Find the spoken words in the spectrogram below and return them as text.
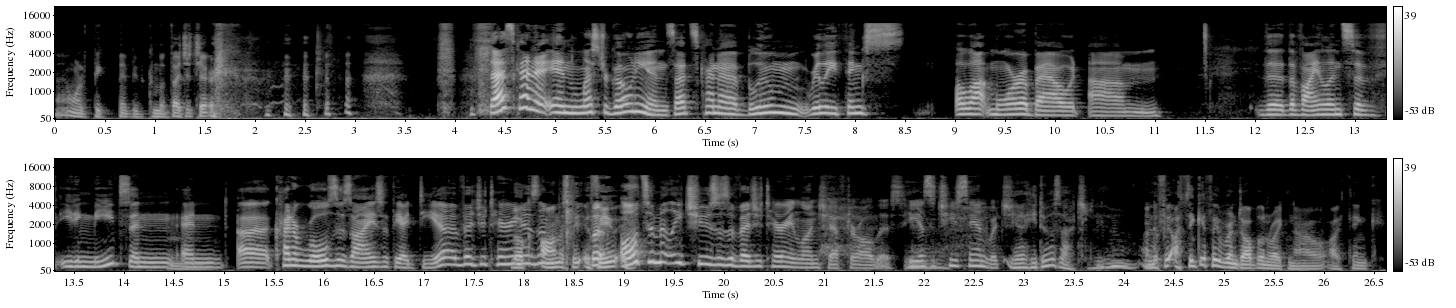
I want to be, maybe become a vegetarian. That's kind of in Lestrygonians. That's kind of Bloom really thinks a lot more about um, the the violence of eating meat and and uh, kind of rolls his eyes at the idea of vegetarianism. honestly, if but we- if- ultimately chooses a vegetarian lunch after all this. He has a cheese sandwich. yeah, he does actually. Mm-hmm. And if we, I think if we were in Dublin right now, I think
